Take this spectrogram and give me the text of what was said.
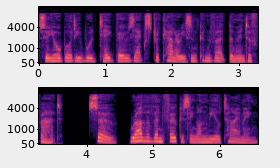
so your body would take those extra calories and convert them into fat. So, rather than focusing on meal timing,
